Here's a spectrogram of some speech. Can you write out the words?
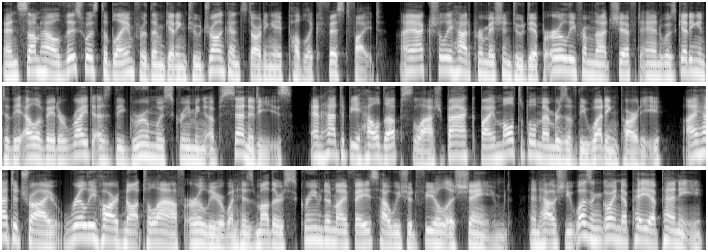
and somehow this was to blame for them getting too drunk and starting a public fistfight. I actually had permission to dip early from that shift and was getting into the elevator right as the groom was screaming obscenities, and had to be held up slash back by multiple members of the wedding party. I had to try really hard not to laugh earlier when his mother screamed in my face how we should feel ashamed, and how she wasn't going to pay a penny,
